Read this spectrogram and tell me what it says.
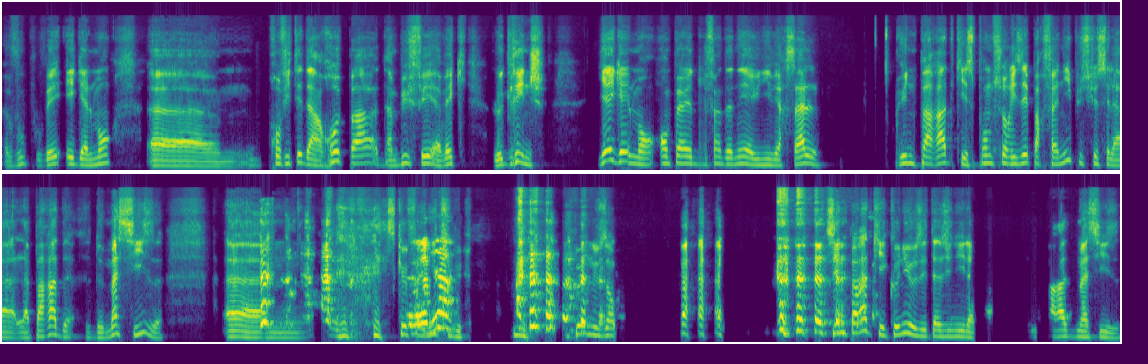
vous pouvez également profiter d'un repas, d'un buffet avec le Grinch. Il y a également en période de fin d'année à Universal une parade qui est sponsorisée par Fanny, puisque c'est la, parade de Massise. Est-ce que Fanny, tu, nous en c'est une parade qui est connue aux États-Unis, la parade Macy's.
